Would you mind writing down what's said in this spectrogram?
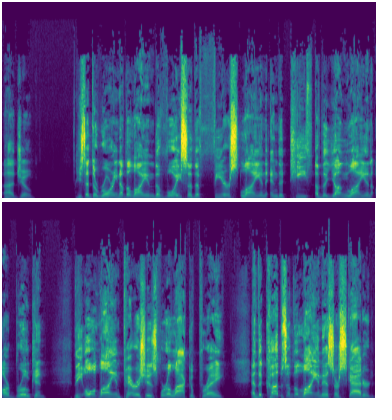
uh, Job. He said, The roaring of the lion, the voice of the fierce lion, and the teeth of the young lion are broken. The old lion perishes for a lack of prey, and the cubs of the lioness are scattered.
